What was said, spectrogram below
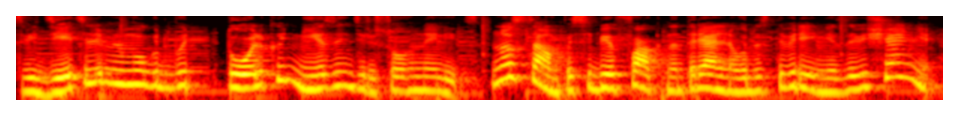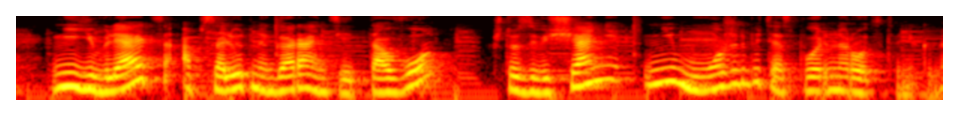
Свидетелями могут быть только незаинтересованные лица. Но сам по себе факт нотариального удостоверения завещания не является абсолютной гарантией того, что завещание не может быть оспорено родственниками.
